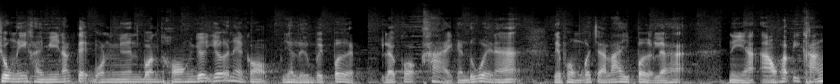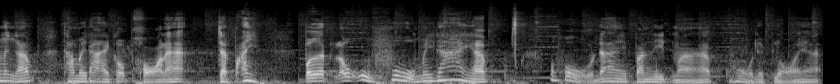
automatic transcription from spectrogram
ช่วงนี้ใครมีนักเตะบอลเงินบอลทองเยอะๆเนี่ยก็อย่าลืมไปเปิด แล้วก็ขายกันด้วยนะฮะเดี๋ยวผมก็จะไล่เปิดแล้วฮะนี่ฮะเอาครับอีกครั้งหนึ่งครับถ้าไม่ได้ก็พอแล้วฮะจัดไปเปิดแล้วโอ้โหไม่ได้ครับโอ้โห ได้ปานิดมาครับโอ้โหเรียบร้อยฮะ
